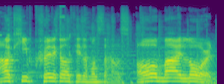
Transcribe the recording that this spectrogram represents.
I'll keep critical in case of Monster House. Oh my lord.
